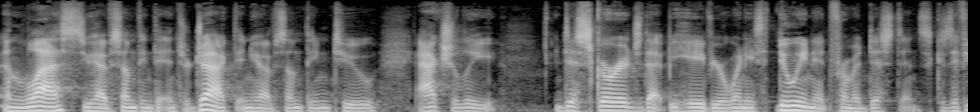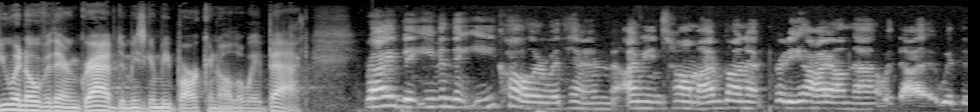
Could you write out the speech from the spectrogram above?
unless you have something to interject and you have something to actually discourage that behavior when he's doing it from a distance because if you went over there and grabbed him he's going to be barking all the way back Right, but even the e-collar with him, I mean, Tom, I've gone up pretty high on that with that with the,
